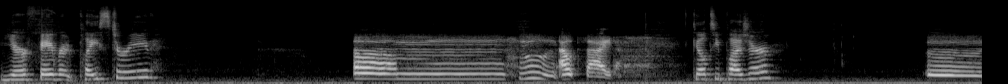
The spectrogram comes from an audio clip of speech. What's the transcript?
your favorite place to read? Um, hmm, outside. Guilty pleasure? Uh,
